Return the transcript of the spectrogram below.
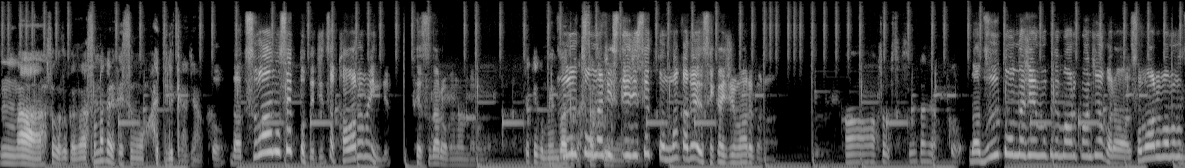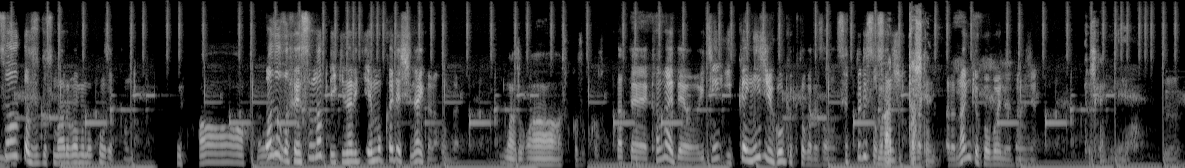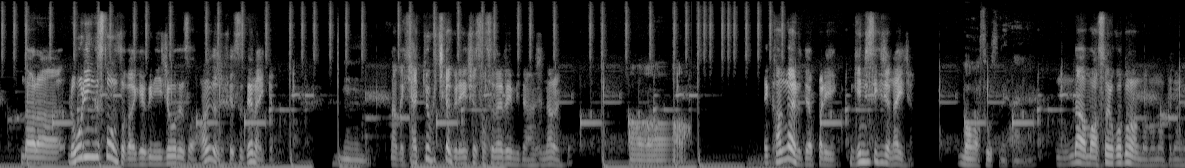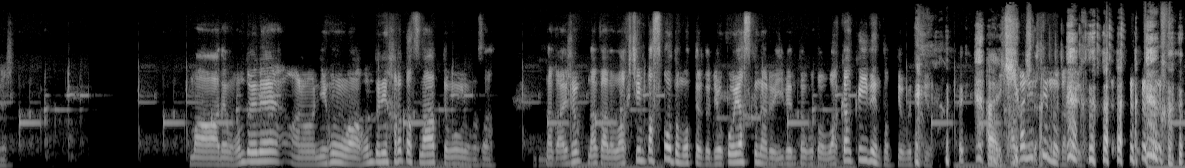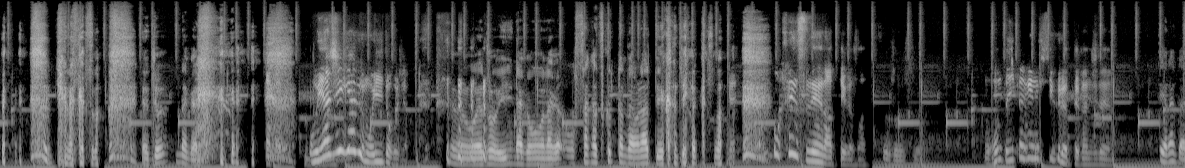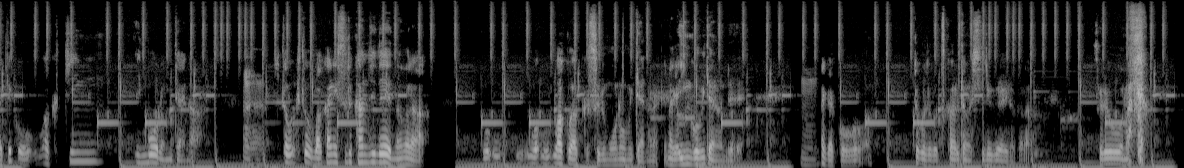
うん、ああ、そうかそうか。あその中でフェスも入ってるって感じなのか。そうだからツアーのセットって実は変わらないんだよ。フェスだろうがなんだろうが。じゃあ結構メンバーずーっと同じステージもセットの中で世界中回るから。ああ、そうか、そういう感じなのか。だずーっと同じ演目で回る感じだから、そのアルバムのツアーだったらずっとそのアルバムのコンセプトなの。ああ、わざわざフェスになっていきなり演目変えてしないから、本来。まあ、そう ああ、そっかそっか。だって考えてよ、1, 一回25曲とかでさ、セットリストまあ3曲確かにだったら何曲覚えんのよって話じゃん。確かにね。だから、ローリングストーンズとか逆に異常でさ、あの人たちフェス出ないけど、うん。なんか100曲近く練習させられるみたいな話になるわけ。ああ、で考えるとやっぱり現実的じゃないじゃん。まあまあそうですね。はい。うんだからまあそういうことなんだろうなって感じだし。まあでも本当にね、あの日本は本当に腹立つなって思うのがさ、なんかあれでしょ？なんかあのワクチンパスポート持ってると旅行安くなるイベントのことをワクワクイベントって呼ぶっていう。はい、バカにしてんのかっていう。いやなんかその、ちょなんかね、親父ギャグもいいとこじゃん。うん俺そういなんかもうなんかおっさんが作ったんだろうなっていう感じが、その本当センスねえなっていうかさ、もそうそうそう。う本当いい加減にしてくれよって感じで。はいいやなんか結構ワクチン陰謀論みたいなはい。人人をバカにする感じで、なんならワクワクするものみたいな、なんか隠語みたいなんで、うん、なんかこう、ちょこちょこ使われたのしてるぐらいだから、それをなんか、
